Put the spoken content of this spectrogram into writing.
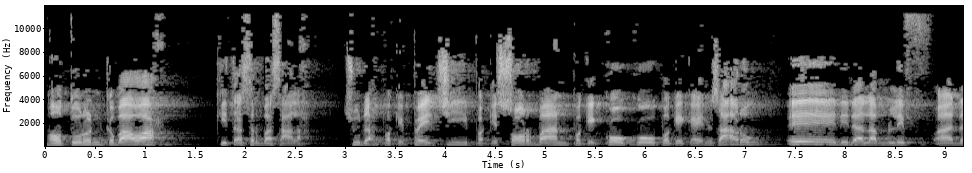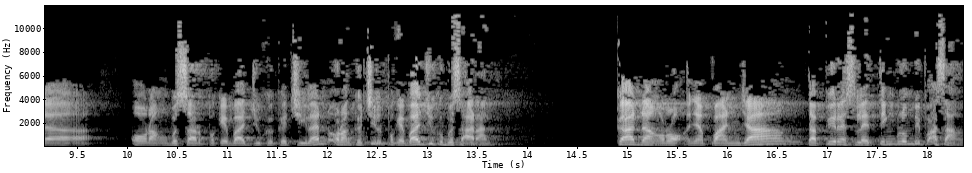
mau turun ke bawah, kita serba salah. Sudah pakai peci, pakai sorban, pakai koko, pakai kain sarung. Eh di dalam lift ada orang besar pakai baju kekecilan, orang kecil pakai baju kebesaran. Kadang roknya panjang, tapi resleting belum dipasang.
